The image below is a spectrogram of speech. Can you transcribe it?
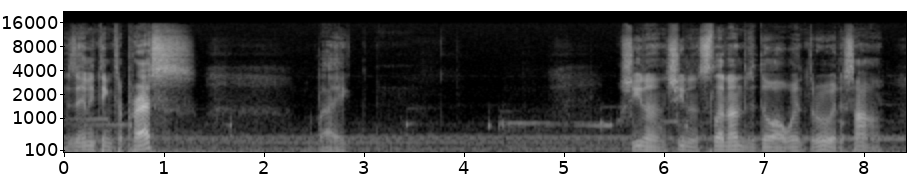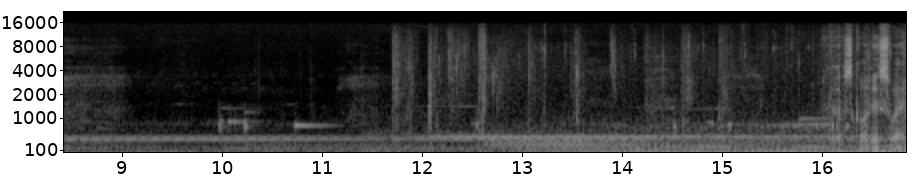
is there anything to press? Like, she done, she done slid under the door, went through it or something. Let's go this way.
